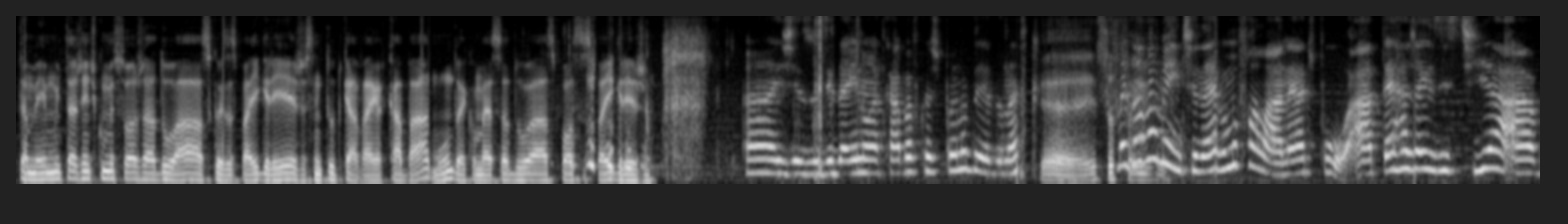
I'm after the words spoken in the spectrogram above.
também muita gente começou a já doar as coisas para a igreja, assim, tudo que ah, vai acabar o mundo, aí começa a doar as postas para a igreja. Ai, Jesus, e daí não acaba, fica chupando o dedo, né? É, isso Mas foi... novamente, né? Vamos falar, né? Tipo, a Terra já existia há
